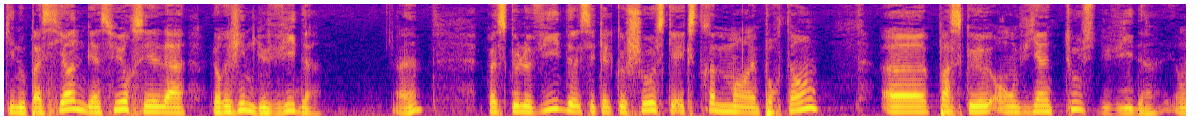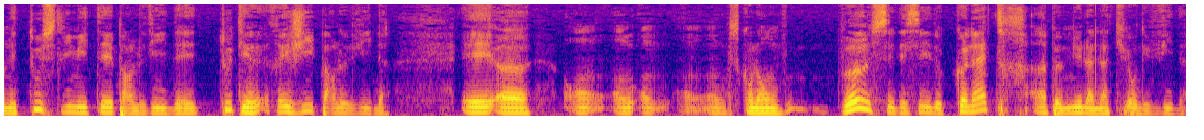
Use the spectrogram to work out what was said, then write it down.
qui nous passionne, bien sûr, c'est le régime du vide. Hein. parce que le vide, c'est quelque chose qui est extrêmement important, euh, parce qu'on vient tous du vide, on est tous limités par le vide, et tout est régi par le vide. Et euh, ce qu'on veut, c'est d'essayer de connaître un peu mieux la nature du vide.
